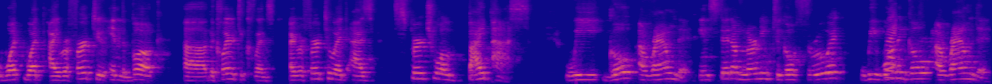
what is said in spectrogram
what what I refer to in the book, uh, the Clarity Cleanse. I refer to it as spiritual bypass. We go around it instead of learning to go through it. We want to go around it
